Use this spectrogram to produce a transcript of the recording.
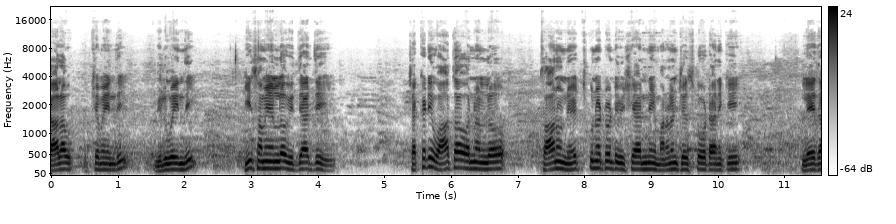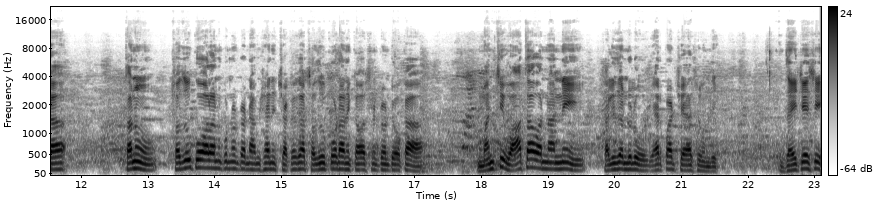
చాలా ముఖ్యమైనది విలువైంది. ఈ సమయంలో విద్యార్థి చక్కటి వాతావరణంలో తాను నేర్చుకున్నటువంటి విషయాన్ని మననం చేసుకోవటానికి లేదా తను చదువుకోవాలనుకున్నటువంటి అంశాన్ని చక్కగా చదువుకోవడానికి కావాల్సినటువంటి ఒక మంచి వాతావరణాన్ని తల్లిదండ్రులు ఏర్పాటు చేయాల్సి ఉంది. దయచేసి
